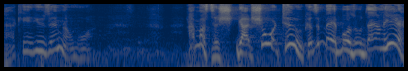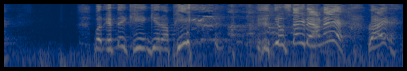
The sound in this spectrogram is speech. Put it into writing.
I can't use them no more. I must have got short too, because the bad boys was down here. But if they can't get up here, they'll stay down there, right?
